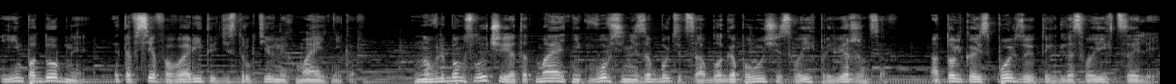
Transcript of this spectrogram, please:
и им подобные – это все фавориты деструктивных маятников. Но в любом случае этот маятник вовсе не заботится о благополучии своих приверженцев, а только использует их для своих целей.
